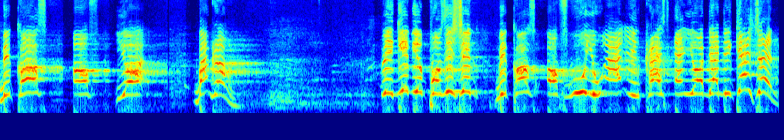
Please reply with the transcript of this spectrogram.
because of your background. We give you position because of who you are in Christ and your dedication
